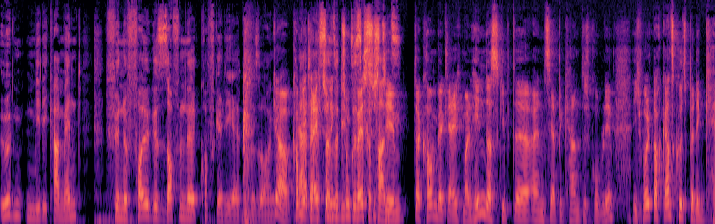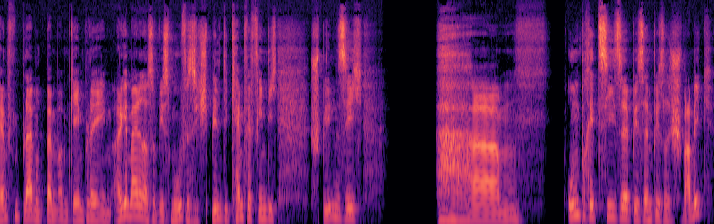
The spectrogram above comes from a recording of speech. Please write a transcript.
irgendein Medikament für eine vollgesoffene Kopfgeldjägerin besorgen? Ja, kommen ja, wir gleich zu den, so zum Quest-System. Da kommen wir gleich mal hin. Das gibt äh, ein sehr bekanntes Problem. Ich wollte noch ganz kurz bei den Kämpfen bleiben und beim, beim Gameplay im Allgemeinen, also wie smooth es sich spielt. Die Kämpfe, finde ich, spielen sich ähm, unpräzise bis ein bisschen schwammig,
